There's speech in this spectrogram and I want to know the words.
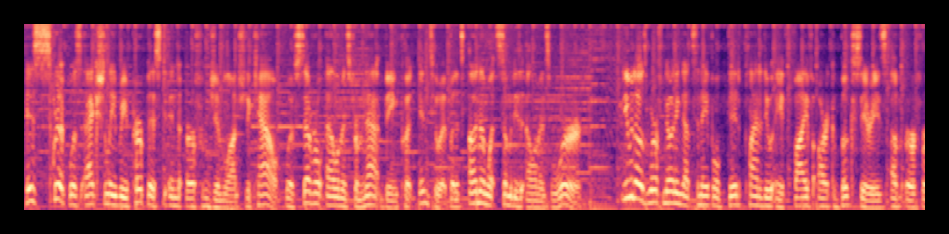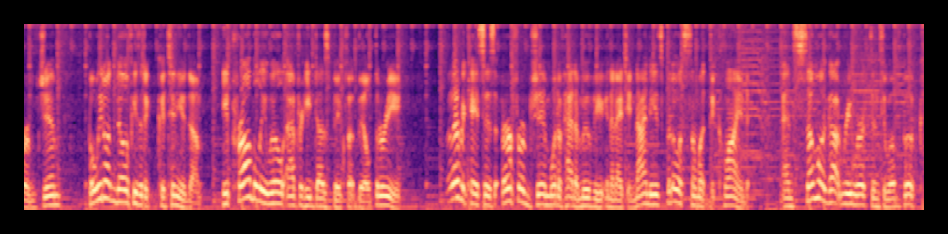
his script was actually repurposed in the Earthworm Jim Launch the Cow, with several elements from that being put into it, but it's unknown what some of these elements were. Even though it's worth noting that TenNapel did plan to do a 5-arc book series of Earthworm Jim, but we don't know if he's going to continue them. He probably will after he does Bigfoot Build 3. Whatever the case is, Earthworm Jim would have had a movie in the 1990s, but it was somewhat declined, and somewhat got reworked into a book.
